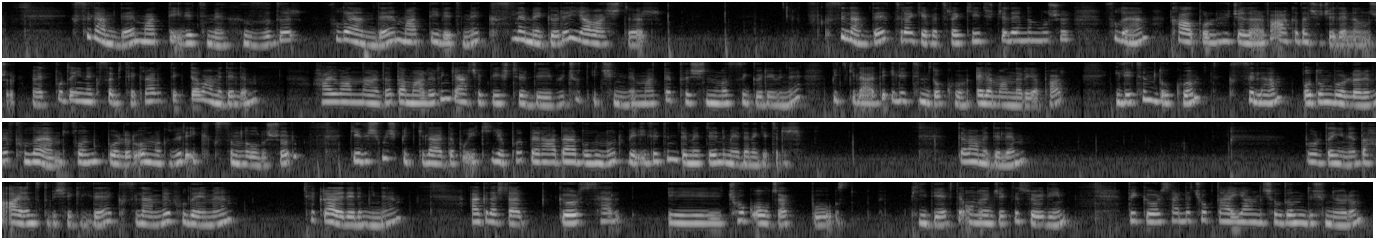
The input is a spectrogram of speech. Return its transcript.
Ksilemde madde iletimi hızlıdır. Floemde madde iletimi ksileme göre yavaştır. Ksilem trake ve trakeit hücrelerinden oluşur. Floem kalburlu hücreler ve arkadaş hücrelerinden oluşur. Evet burada yine kısa bir tekrar ettik. Devam edelim. Hayvanlarda damarların gerçekleştirdiği vücut içinde madde taşınması görevini bitkilerde iletim doku elemanları yapar. İletim doku, ksilem, odun boruları ve floem, soymuk boruları olmak üzere iki kısımda oluşur. Gelişmiş bitkilerde bu iki yapı beraber bulunur ve iletim demetlerini meydana getirir. Devam edelim. Burada yine daha ayrıntılı bir şekilde ksilem ve floemi tekrar edelim yine. Arkadaşlar görsel e, çok olacak bu PDF'de onu öncelikle söyleyeyim. Ve görselle çok daha iyi anlaşıldığını düşünüyorum.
